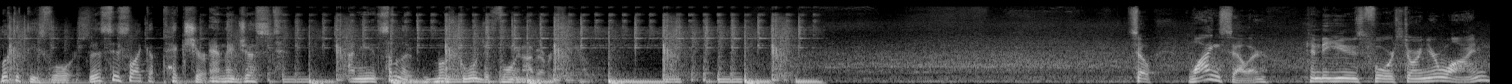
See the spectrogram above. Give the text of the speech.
Look at these floors. This is like a picture, and they just, I mean, it's some of the most gorgeous flooring I've ever seen. So, wine cellar can be used for storing your wine.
